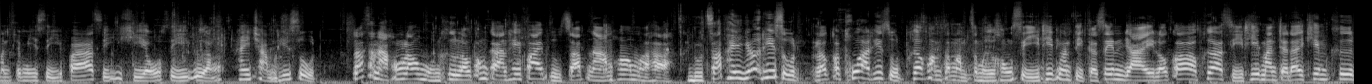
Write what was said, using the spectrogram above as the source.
มันจะมีสีฟ้าสีเขียว สีเหลืองให้ฉ่ำที่สุด ลักษณะของเราหมุนคือเราต้องการให้ฝ้ายดูดซับน้ำห้อมอะค่ะ ดูดซับให้เยอะที่สุด แล้วก็ทั่วที่สุดเพื่อความสม่ำเสมอของสีที่มันติดกับเส้นใย แล้วก็เพื่อสีที่มันจะได้เข้มขึ้น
